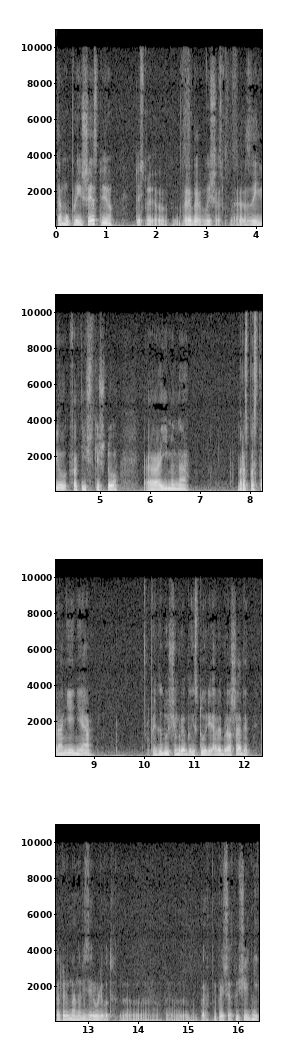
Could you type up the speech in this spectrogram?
тому происшествию, то есть Рэбе выше заявил фактически, что именно распространение предыдущем Рэбе истории о Рэбе Рашабе, который мы анализировали вот, в предшествующие дни,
